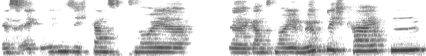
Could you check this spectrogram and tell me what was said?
Es ergeben sich ganz neue, äh, ganz neue Möglichkeiten,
